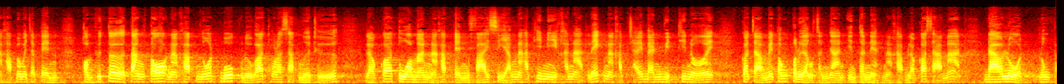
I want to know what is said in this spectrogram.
นะครับไม่ว่าจะเป็นคอมพิวเตอร์ตั้งโต๊ะนะครับโน้ตบุ๊กหรือว่าโทรศัพท์มือถือ แล้วก็ตัวมันนะครับเป็นไฟล์เสียงนะครับที่มีขนาดเล็กนะครับใช้แบนด์วิดท์ที่น้อย ก็จะไม่ต้องเปลืองสัญญาณอินเทอร์เน็ตนะครับแล้วก็สามารถดาวน์โหลดลงไป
